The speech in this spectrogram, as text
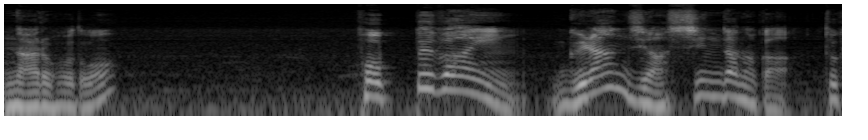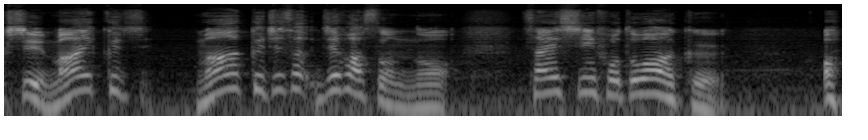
う。なるほど。ポップバイン、グランジは死んだのか。特集、マイク、マークジェ・ジェファソンの最新フォトワーク。あ、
